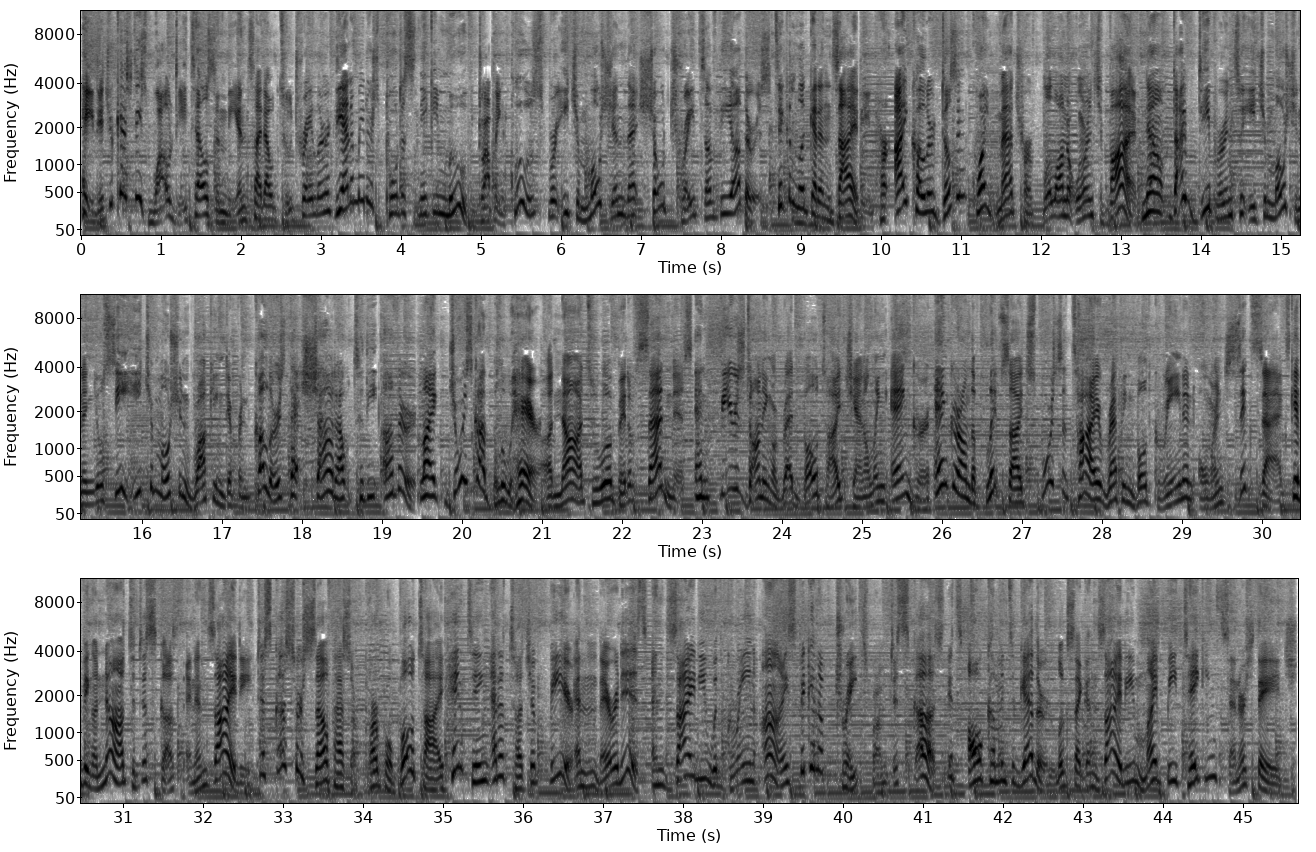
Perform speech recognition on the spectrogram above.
Hey, did you catch these wild details in the Inside Out 2 trailer? The animators pulled a sneaky move, dropping clues for each emotion that show traits of the others. Take a look at anxiety. Her eye color doesn't quite match her full-on orange vibe. Now, dive deeper into each emotion and you'll see each emotion rocking different colors that shout out to the other. Like, Joy's got blue hair, a nod to a bit of sadness, and Fear's donning a red bow tie channeling anger. Anger on the flip side sports a tie wrapping both green and orange zigzags zigzags, giving a nod to disgust and anxiety. Disgust herself has a purple bow tie, hinting at a touch of fear. And there it is, anxiety with green eyes, picking up traits from disgust. It's all coming together. Looks like anxiety might be taking center stage.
